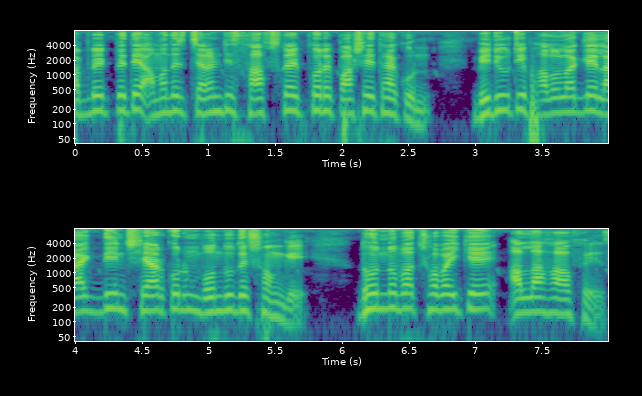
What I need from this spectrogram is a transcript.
আপডেট পেতে আমাদের চ্যানেলটি সাবস্ক্রাইব করে পাশেই থাকুন। ভিডিওটি ভালো লাগলে লাইক দিন, শেয়ার করুন বন্ধুদের সঙ্গে। ধন্যবাদ সবাইকে, আল্লাহ হাফেজ।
